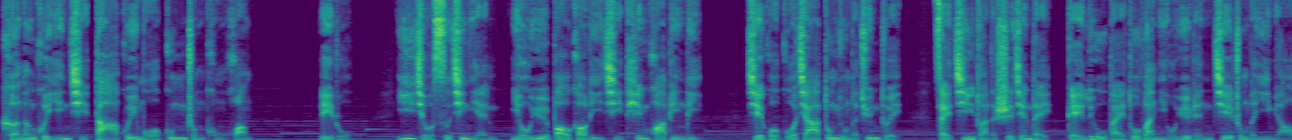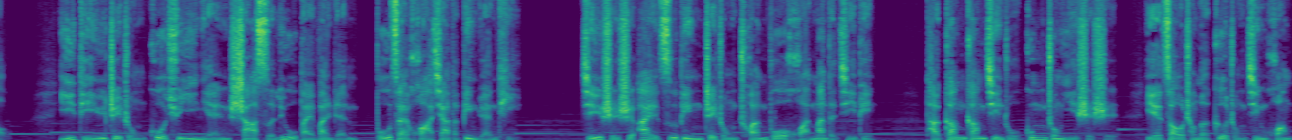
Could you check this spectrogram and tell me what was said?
可能会引起大规模公众恐慌，例如，1947年纽约报告了一起天花病例，结果国家动用了军队，在极短的时间内给600多万纽约人接种了疫苗，以抵御这种过去一年杀死600万人不在话下的病原体。即使是艾滋病这种传播缓慢的疾病，它刚刚进入公众意识时，也造成了各种惊慌、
